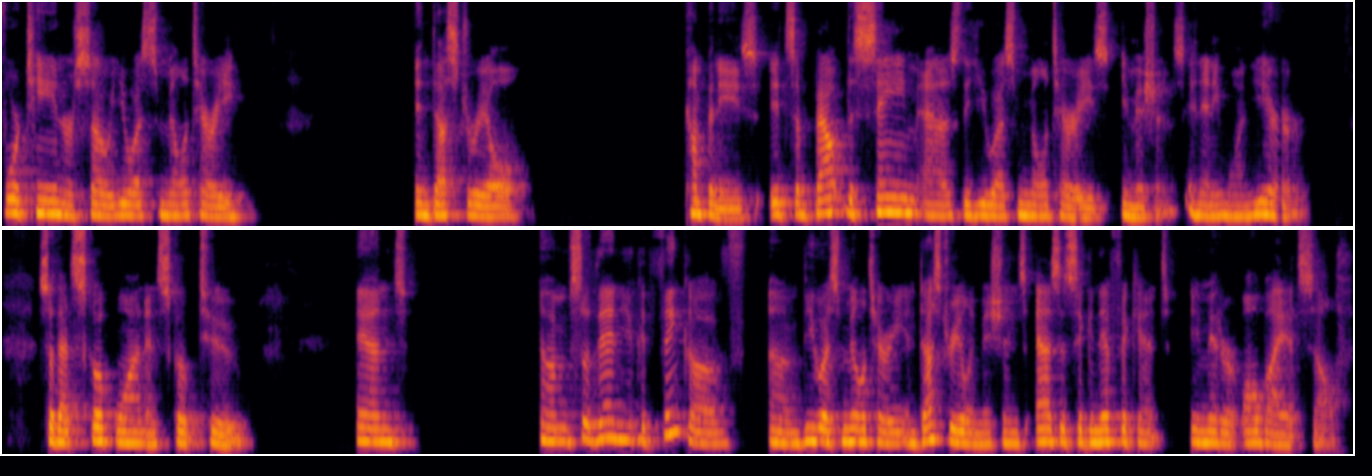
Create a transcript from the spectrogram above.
14 or so US military industrial companies, it's about the same as the US military's emissions in any one year. So that's scope one and scope two. And um, so then you could think of um, the US military industrial emissions as a significant emitter all by itself,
